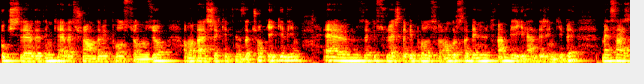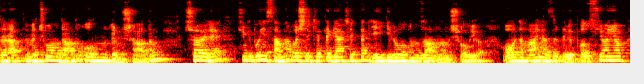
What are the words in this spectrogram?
Bu kişilere dedim ki evet şu anda bir pozisyonunuz yok ama ben şirketinizle çok ilgiliyim. Eğer önümüzdeki süreçte bir pozisyon olursa beni lütfen bilgilendirin gibi mesajlar attım ve çoğundan da olumlu dönüş aldım. Şöyle çünkü bu insanlar o şirketle gerçekten ilgili olduğunuzu anlamış oluyor. Orada halihazırda bir pozisyon yok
